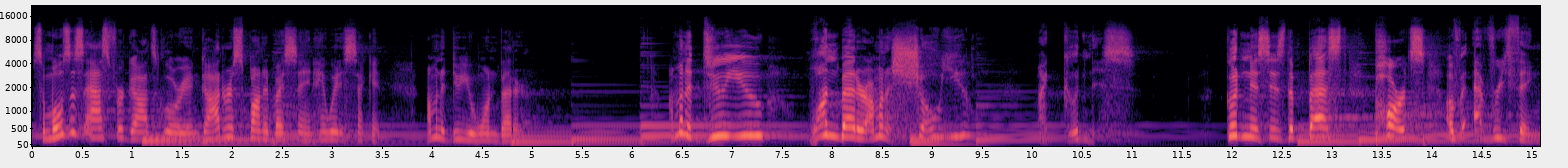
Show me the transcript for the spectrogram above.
So Moses asked for God's glory, and God responded by saying, Hey, wait a second, I'm gonna do you one better. I'm gonna do you one better. I'm gonna show you my goodness. Goodness is the best parts of everything.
